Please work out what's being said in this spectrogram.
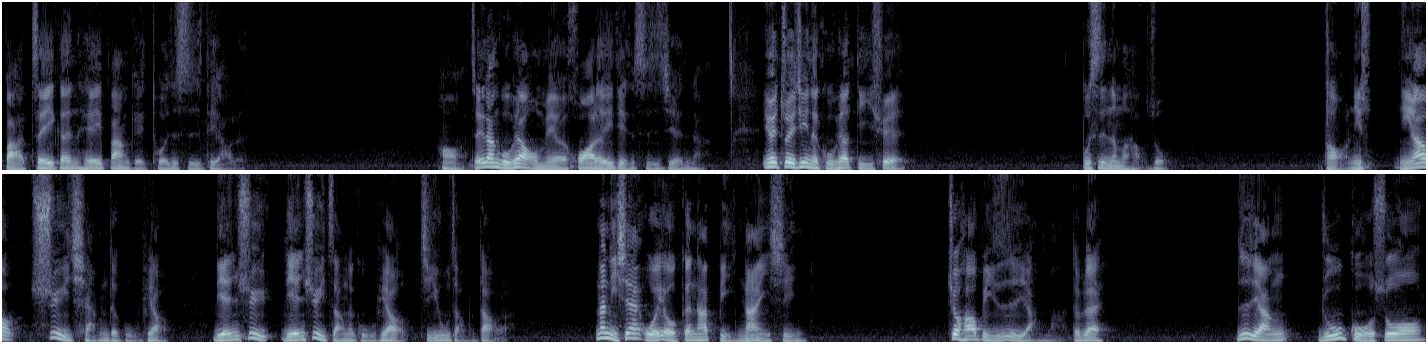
把这根黑棒给吞噬掉了。哦，这张股票我们也花了一点时间啦，因为最近的股票的确不是那么好做。哦，你你要续强的股票，连续连续涨的股票几乎找不到了。那你现在唯有跟他比耐心，就好比日阳嘛，对不对？日阳。如果说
